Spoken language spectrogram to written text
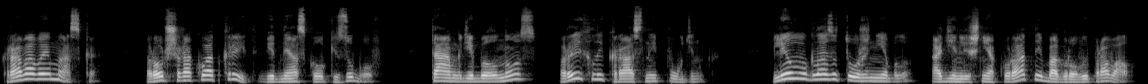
Кровавая маска. Рот широко открыт, видны осколки зубов. Там, где был нос, рыхлый красный пудинг. Левого глаза тоже не было, один лишь неаккуратный багровый провал.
